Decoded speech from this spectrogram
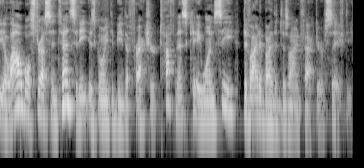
the allowable stress intensity is going to be the fracture toughness, K1C, divided by the design factor of safety.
